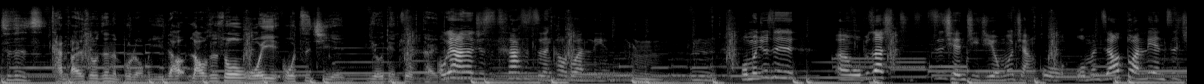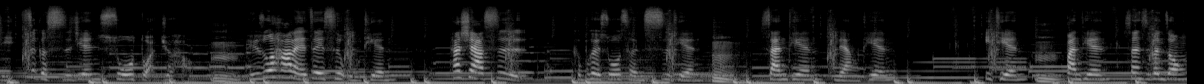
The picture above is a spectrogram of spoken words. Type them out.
就是坦白说，真的不容易。老老实说，我也我自己也有点做不太。我跟你讲，那就是他是只能靠锻炼。嗯嗯，我们就是。呃，我不知道之前几集有没有讲过，我们只要锻炼自己，这个时间缩短就好。嗯，比如说哈雷这一次五天，他下次可不可以缩成四天？嗯，三天、两天、一天、嗯，半天、三十分钟、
